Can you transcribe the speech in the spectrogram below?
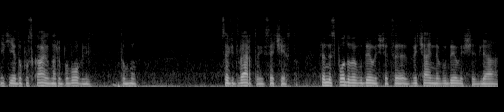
які я допускаю на риболовлі, тому все відверто і все чисто. Це не сподове вудилище, це звичайне вудилище для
